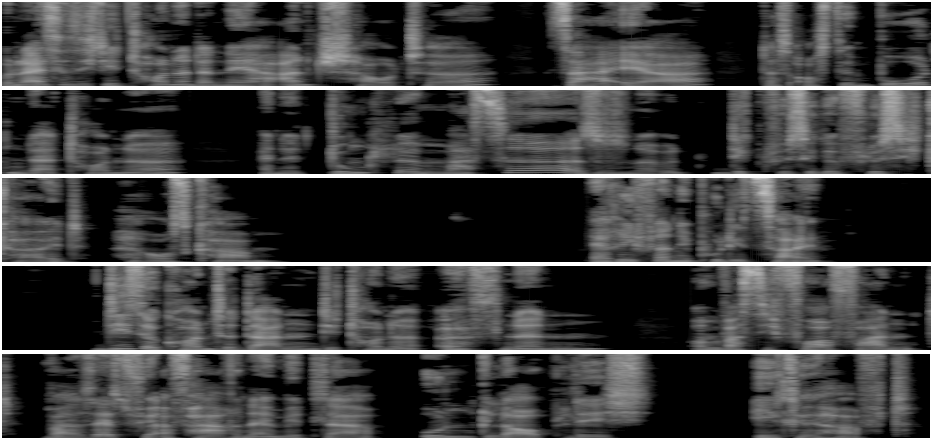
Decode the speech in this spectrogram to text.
Und als er sich die Tonne dann näher anschaute, sah er, dass aus dem Boden der Tonne eine dunkle Masse, also so eine dickflüssige Flüssigkeit herauskam. Er rief dann die Polizei. Diese konnte dann die Tonne öffnen und was sie vorfand, war selbst für erfahrene Ermittler unglaublich ekelhaft.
